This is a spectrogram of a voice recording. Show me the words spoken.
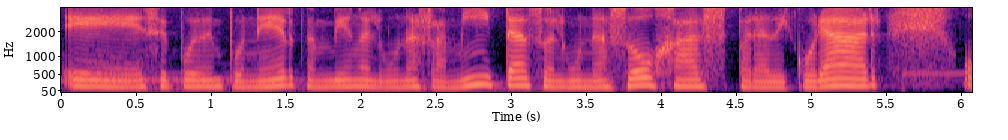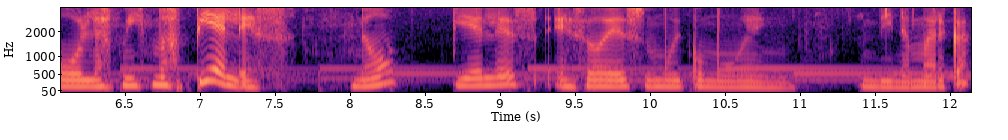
Eh, se pueden poner también algunas ramitas o algunas hojas para decorar o las mismas pieles, ¿no? Pieles, eso es muy común en, Dinamarca,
